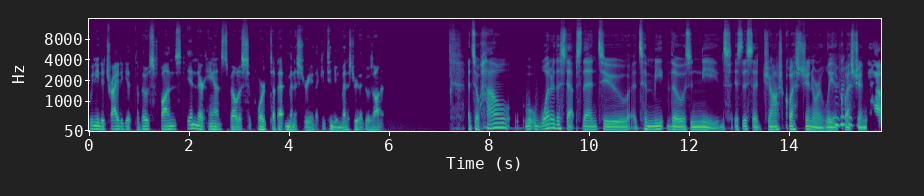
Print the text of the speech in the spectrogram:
we need to try to get those funds in their hands to be able to support that ministry, that continued ministry that goes on. And so, how? What are the steps then to to meet those needs? Is this a Josh question or a Leah question? how,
